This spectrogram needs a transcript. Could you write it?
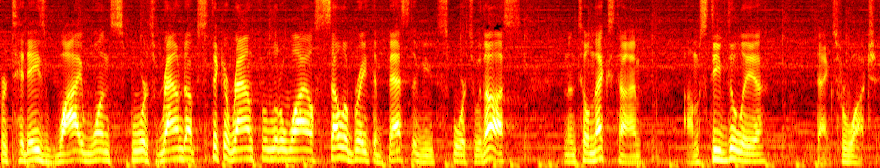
for today's Y1 Sports Roundup. Stick around for a little while, celebrate the best of youth sports with us. And until next time, I'm Steve D'Elia. Thanks for watching.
